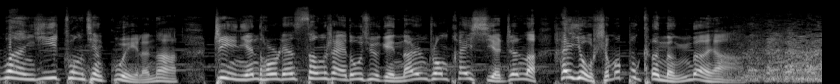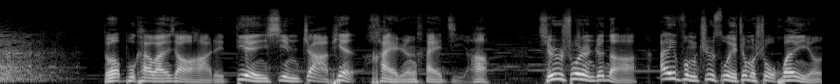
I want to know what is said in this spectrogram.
万一撞见鬼了呢？这年头连桑晒都去给男人装拍写真了，还有什么不可能的呀？得不开玩笑哈，这电信诈骗害人害己啊！其实说认真的啊，iPhone 之所以这么受欢迎，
